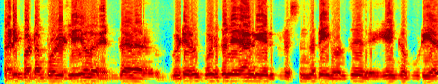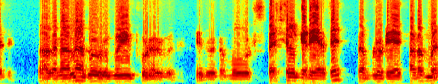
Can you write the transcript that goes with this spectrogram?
தனிப்பட்ட முறையிலயோ எந்த விடு விடுதலையாக இருக்கிற சிந்தனை வந்து இயங்க முடியாது. அதனால அது ஒரு விழிப்புணர்வு. இது நம்ம ஒரு ஸ்பெஷல் கிடையாது. நம்மளுடைய கடமை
